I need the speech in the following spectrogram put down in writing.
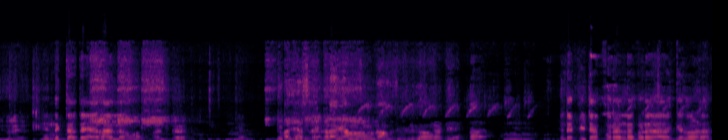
ఇది లేదు. ఎందుకు తాత ఎలా అన్నావు? ఉమ్. అంటే పిఠాపురంలో కూడా గెలవడా.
